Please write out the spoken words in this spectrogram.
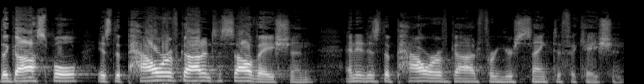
The gospel is the power of God into salvation, and it is the power of God for your sanctification.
